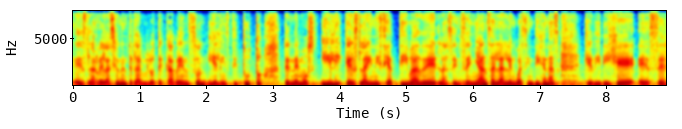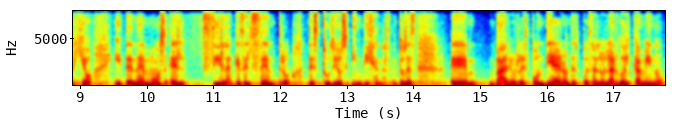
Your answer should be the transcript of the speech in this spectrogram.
es la relación entre la Biblioteca Benson y el Instituto. Tenemos ILI, que es la iniciativa de las enseñanzas de las lenguas indígenas, que dirige eh, Sergio, y tenemos el SILA, que es el Centro de Estudios Indígenas. Entonces, em, varios respondieron, después a lo largo del camino,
